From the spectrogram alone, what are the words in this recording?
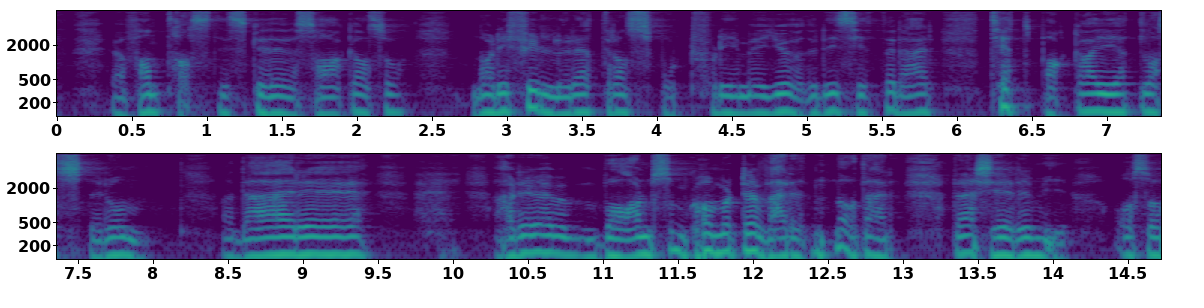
en fantastisk eh, sak. altså. Når de fyller et transportfly med jøder. De sitter der tettpakka i et lasterom. Der uh, er det barn som kommer til verden, og der, der skjer det mye. Og så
